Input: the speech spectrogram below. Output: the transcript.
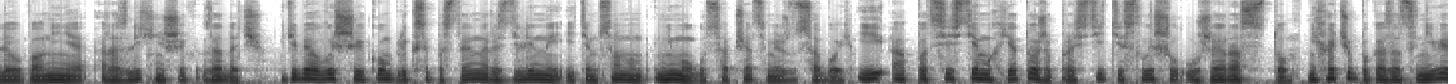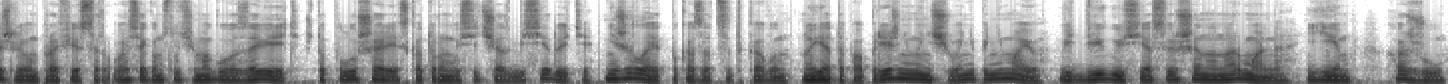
для выполнения различнейших задач. У тебя высшие комплексы постоянно разделены и тем самым не могут сообщаться между собой. И о подсистемах я тоже, простите, слышал уже раз сто. Не хочу показаться невежливым, профессор, во всяком случае могу вас заверить, что полушарие, с которым вы сейчас беседуете, не желает показаться таковым. Но я-то по-прежнему ничего не понимаю, ведь двигаюсь я совершенно нормально, ем, хожу,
